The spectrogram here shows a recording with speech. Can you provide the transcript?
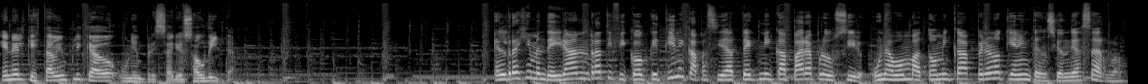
en el que estaba implicado un empresario saudita el régimen de Irán ratificó que tiene capacidad técnica para producir una bomba atómica, pero no tiene intención de hacerlo.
